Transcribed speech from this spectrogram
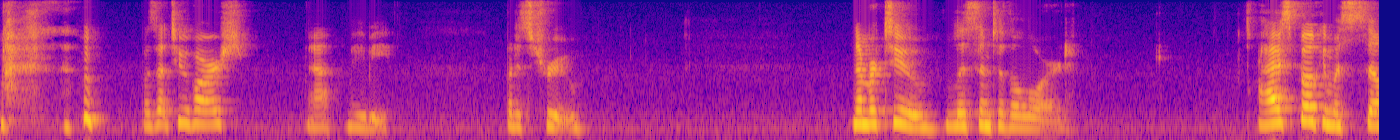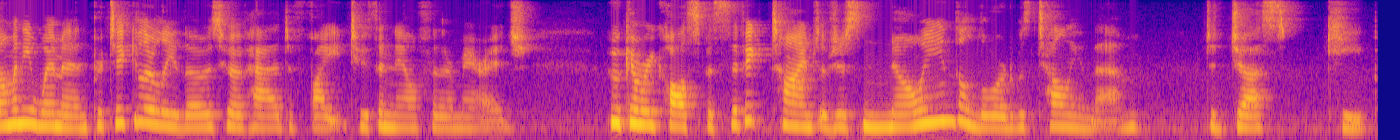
Was that too harsh? Yeah, maybe but it's true. Number two, listen to the Lord. I have spoken with so many women, particularly those who have had to fight tooth and nail for their marriage, who can recall specific times of just knowing the Lord was telling them to just keep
